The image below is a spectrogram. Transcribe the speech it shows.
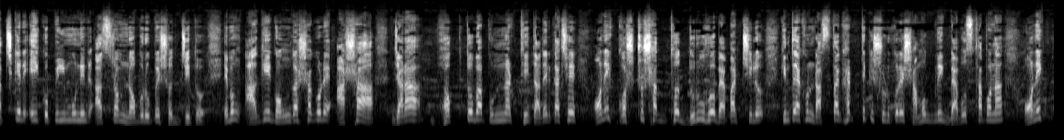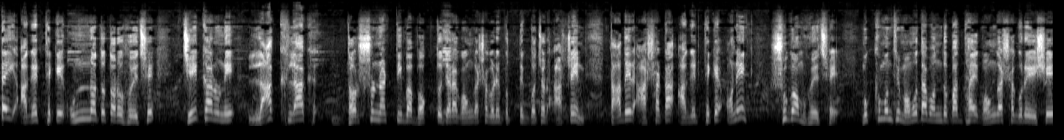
আজকের এই কপিল মুনির আশ্রম নবরূপে সজ্জিত এবং আগে গঙ্গাসাগরে আসা যারা ভক্ত বা পুণ্যার্থী, তাদের কাছে অনেক কষ্টসাধ্য, দুরূহ ব্যাপার ছিল। কিন্তু এখন রাস্তাঘাট থেকে শুরু করে সামগ্রিক ব্যবস্থাপনা অনেকটাই আগের থেকে উন্নততর হয়েছে। যে কারণে লাখ লাখ দর্শনার্থী বা ভক্ত যারা গঙ্গাসাগরে প্রত্যেক বছর আসেন, তাদের আশাটা আগের থেকে অনেক সুগম হয়েছে। মুখ্যমন্ত্রী মমতা বন্দ্যোপাধ্যায় গঙ্গাসাগরে এসে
